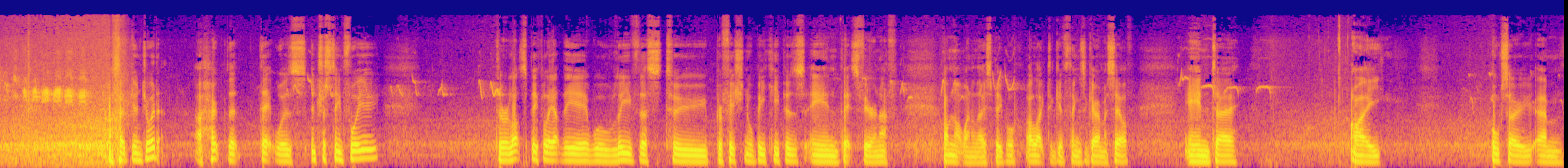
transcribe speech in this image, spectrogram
I hope you enjoyed it. I hope that that was interesting for you. There are lots of people out there will leave this to professional beekeepers and that's fair enough. I'm not one of those people. I like to give things a go myself and uh, I also um,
